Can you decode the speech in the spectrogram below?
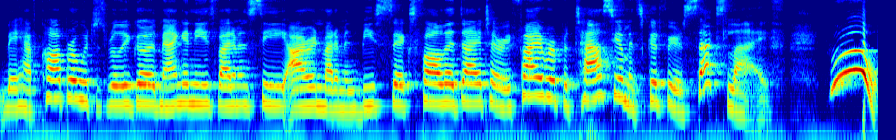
They have copper, which is really good, manganese, vitamin C, iron, vitamin B6, folate, dietary fiber, potassium. It's good for your sex life. Woo!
